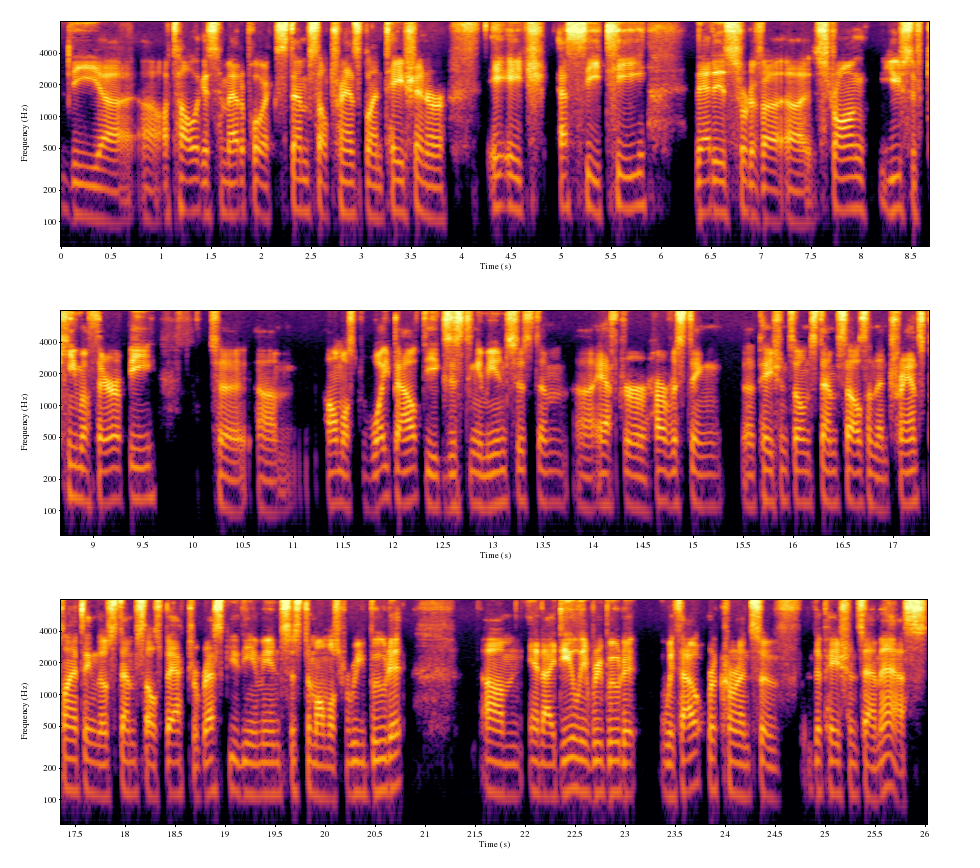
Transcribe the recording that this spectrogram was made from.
the uh, uh, autologous hematopoietic stem cell transplantation or AHSCT. That is sort of a, a strong use of chemotherapy to um, almost wipe out the existing immune system uh, after harvesting the patient's own stem cells and then transplanting those stem cells back to rescue the immune system, almost reboot it, um, and ideally reboot it without recurrence of the patient's MS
